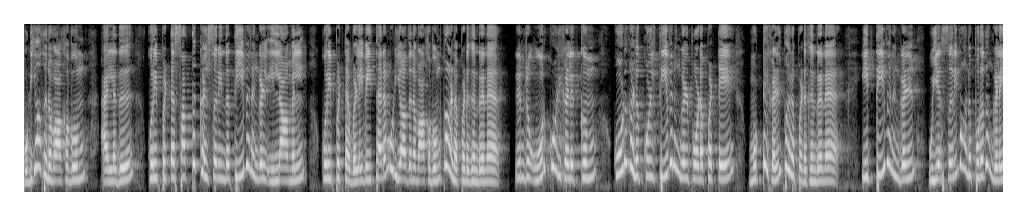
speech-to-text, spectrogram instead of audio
முடியாதனவாகவும் அல்லது குறிப்பிட்ட சத்துக்கள் செறிந்த தீவனங்கள் இல்லாமல் குறிப்பிட்ட விளைவை தர முடியாதனவாகவும் காணப்படுகின்றன. இன்று ஊர்கோழிகளுக்கும் கூடுகளுக்குள் தீவனங்கள் போடப்பட்டே முட்டைகள் பெறப்படுகின்றன. இத்தீவனங்கள் உயர் செறிவான புரதங்களை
